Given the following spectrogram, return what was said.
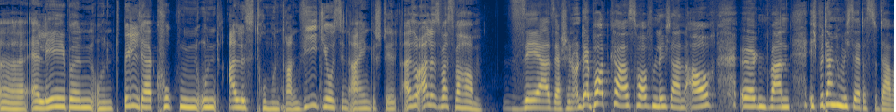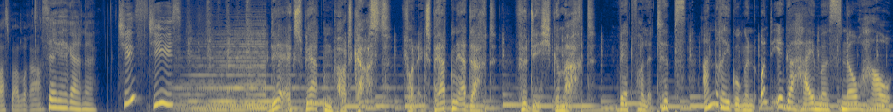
äh, erleben und Bilder gucken und alles drum und dran. Videos sind eingestellt, also alles, was wir haben. Sehr, sehr schön. Und der Podcast hoffentlich dann auch irgendwann. Ich bedanke mich sehr, dass du da warst, Barbara. Sehr, sehr gerne. Tschüss. Tschüss. Der Expertenpodcast. Von Experten erdacht, für dich gemacht. Wertvolle Tipps, Anregungen und ihr geheimes Know-how.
